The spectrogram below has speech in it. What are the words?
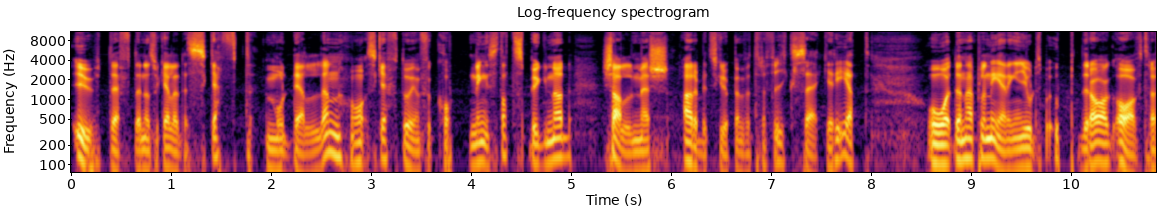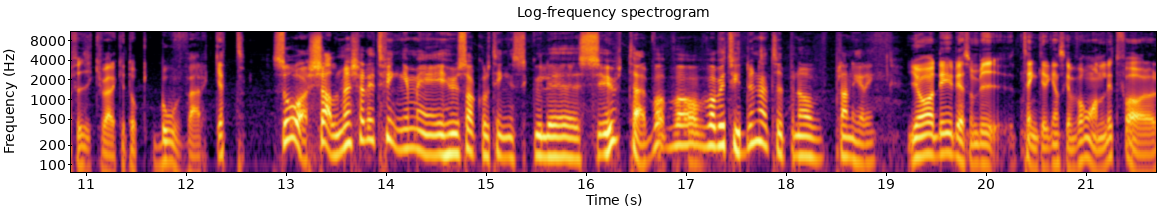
ut efter den så kallade SCAFT-modellen. Och SCAFT är en förkortning, Stadsbyggnad, Chalmers, Arbetsgruppen för trafiksäkerhet. Och den här planeringen gjordes på uppdrag av Trafikverket och Boverket. Så, Chalmers hade ett finger med i hur saker och ting skulle se ut här. Vad, vad, vad betyder den här typen av planering? Ja, det är ju det som vi tänker är ganska vanligt för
